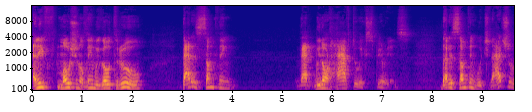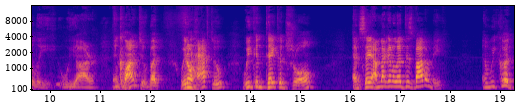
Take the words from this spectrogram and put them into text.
any emotional thing we go through, that is something that we don't have to experience. That is something which naturally we are inclined to, but we don't have to. We can take control and say, I'm not going to let this bother me. And we could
